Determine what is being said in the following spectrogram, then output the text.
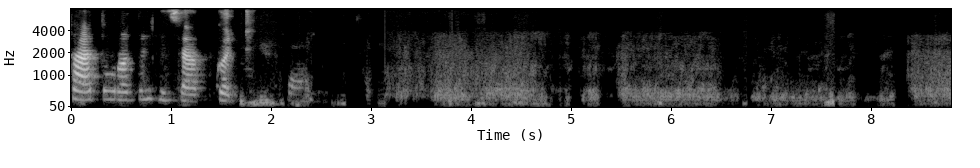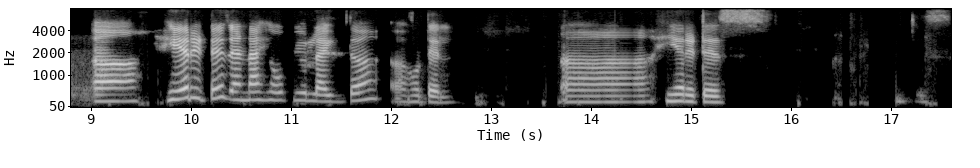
فاتورة الحساب؟ Good. Uh, here it is, and I hope you like the uh, hotel. Uh, here it is. It is-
